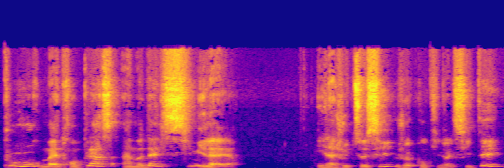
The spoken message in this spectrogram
pour mettre en place un modèle similaire. Il ajoute ceci, je continue à le citer,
